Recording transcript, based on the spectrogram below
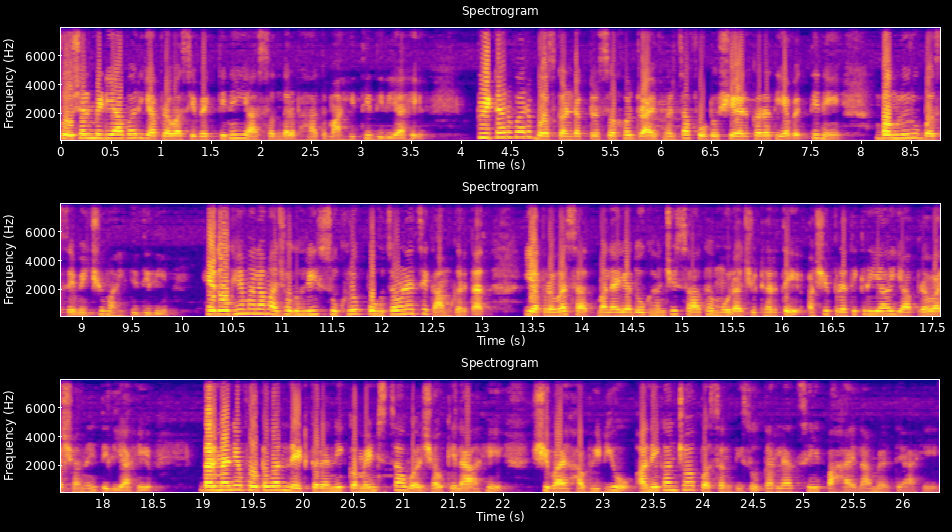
सोशल मीडियावर या प्रवासी व्यक्तीने या संदर्भात माहिती दिली आहे. ट्विटरवर बस कंडक्टरसह ड्रायव्हरचा फोटो शेअर करत या व्यक्तीने बंगळुरू बससेवेची माहिती दिली. हे दोघे मला माझ्या घरी सुखरूप पोहोचवण्याचे काम करतात. या प्रवासात मला या दोघांची साथ मोलाची ठरते अशी प्रतिक्रिया या प्रवाशाने दिली आहे. दरम्यान या फोटोवर नेटकऱ्यांनी कमेंट्सचा वर्षाव केला आहे. शिवाय हा व्हिडिओ अनेकांच्या पसंतीस उतरल्याचे पाहायला मिळते आहे.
